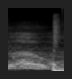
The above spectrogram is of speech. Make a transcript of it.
glow.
